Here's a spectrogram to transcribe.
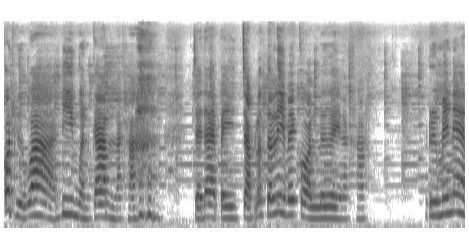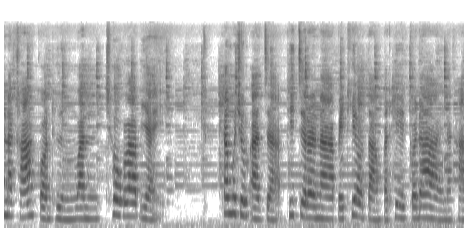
ก็ถือว่าดีเหมือนกันนะคะ จะได้ไปจับลอตเตอรี่ไว้ก่อนเลยนะคะ หรือไม่แน่นะคะก่อนถึงวันโชคลาภใหญ่ท่านผู้ชมอาจจะพิจารณาไปเที่ยวต่างประเทศก็ได้นะคะ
